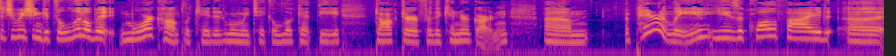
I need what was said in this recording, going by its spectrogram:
situation situation gets a little bit more complicated when we take a look at the doctor for the kindergarten. Um, apparently he's a qualified uh,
